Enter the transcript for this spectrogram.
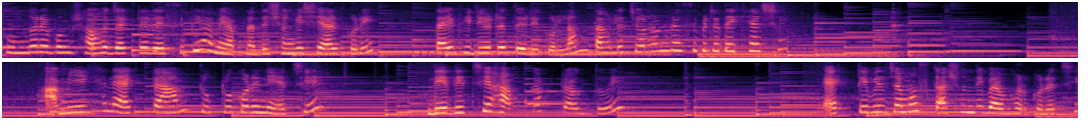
সুন্দর এবং সহজ একটা রেসিপি আমি আপনাদের সঙ্গে শেয়ার করি। তাই ভিডিওটা তৈরি করলাম। তাহলে চলুন রেসিপিটা দেখে আসি। আমি এখানে একটা আম টুকরো করে নিয়েছি। দিয়ে দিচ্ছি হাফ কাপ টক দই। এক টেবিল চামচ কাসুন্দি ব্যবহার করেছি।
